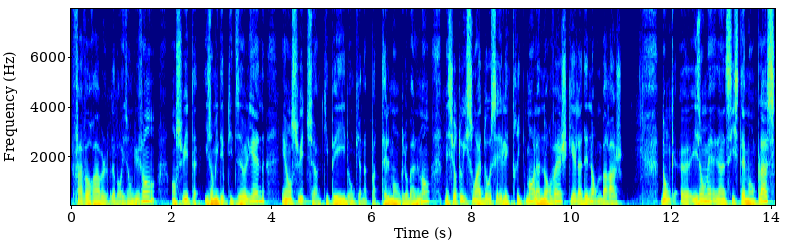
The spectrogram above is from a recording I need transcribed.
favorable. D'abord, ils ont du vent, ensuite, ils ont mis des petites éoliennes, et ensuite, c'est un petit pays, donc il n'y en a pas tellement globalement, mais surtout, ils sont adossés électriquement à la Norvège, qui, elle, a d'énormes barrages. Donc, euh, ils ont mis un système en place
